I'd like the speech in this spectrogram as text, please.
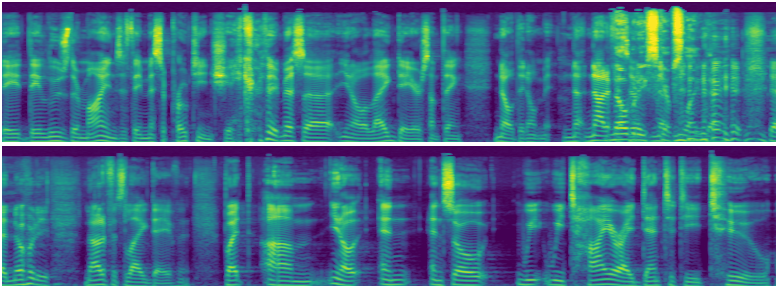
they they lose their minds if they miss a protein shake or they miss a you know a leg day or something. No, they don't. Not, not if Nobody it's a, skips leg day. yeah, nobody. Not if it's leg day. But um, you know, and and so we we tie our identity to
